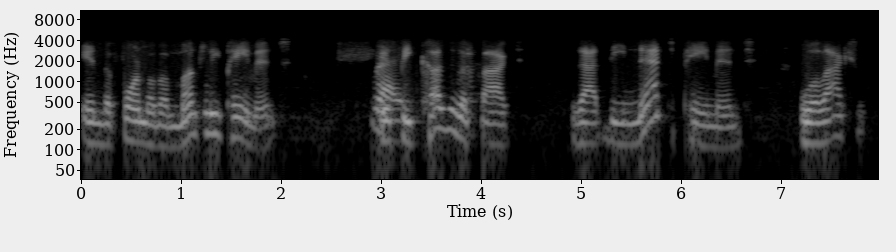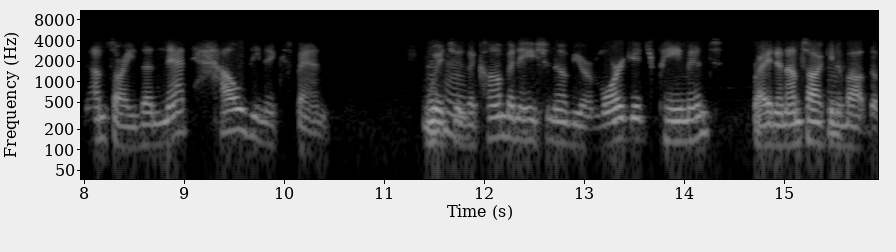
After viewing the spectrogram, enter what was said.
in the form of a monthly payment Right. is because of the fact that the net payment will actually, I'm sorry, the net housing expense, which Mhm. is a combination of your mortgage payment, right? And I'm talking Mhm. about the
